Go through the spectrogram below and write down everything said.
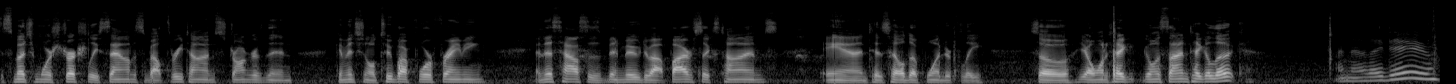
it's much more structurally sound. It's about three times stronger than conventional 2x4 framing. And this house has been moved about five or six times and has held up wonderfully. So y'all want to take go inside and take a look? I know they do.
